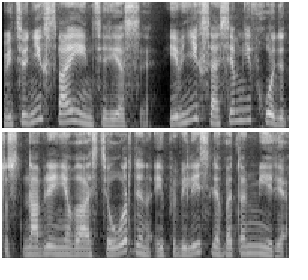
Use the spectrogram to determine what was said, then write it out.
Ведь у них свои интересы, и в них совсем не входит установление власти ордена и повелителя в этом мире.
